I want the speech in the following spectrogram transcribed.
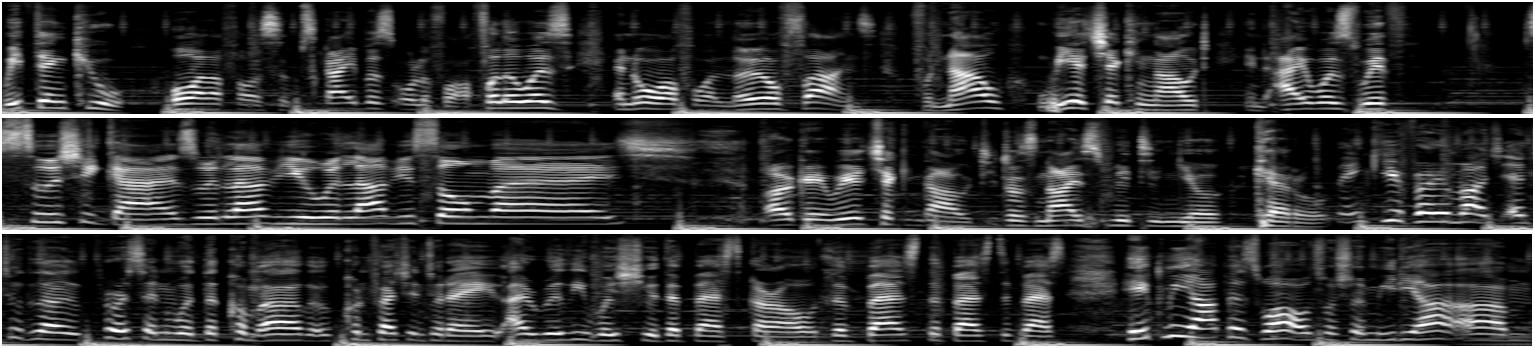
We thank you all of our subscribers all of our followers and all of our loyal fans. For now we are checking out and i was with Sushi guys, we love you. We love you so much. Okay, we're checking out. It was nice meeting you, Carrol. Thank you very much. And to the person with the uh, confession today, I really wish you the best, girl. The best, the best, the best. Hit me up as well on social media. Um,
